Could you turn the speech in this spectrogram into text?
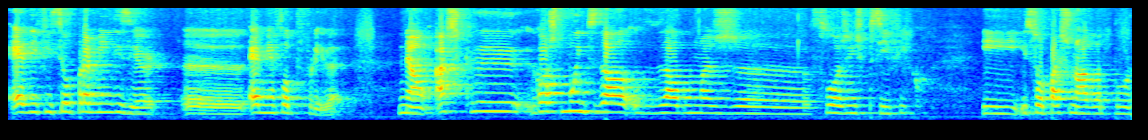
é difícil para mim dizer uh, é a minha flor preferida. Não, acho que gosto muito de, de algumas uh, flores em específico e, e sou apaixonada por,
